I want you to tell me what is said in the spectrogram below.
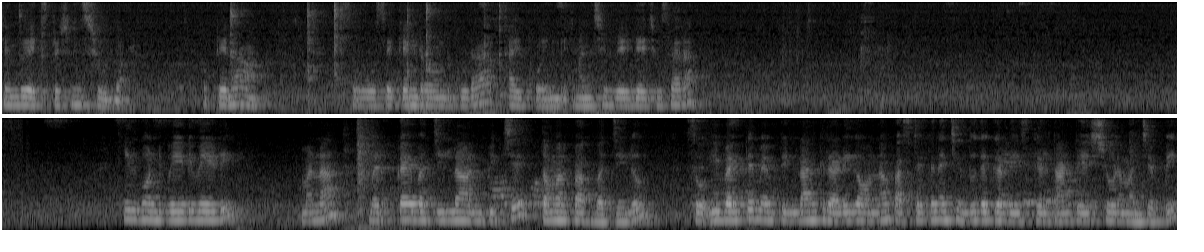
చందు ఎక్స్ప్రెషన్స్ చూద్దాం. ఓకేనా? సో సెకండ్ రౌండ్ కూడా అయిపోయింది. మంచి వేగాయి చూసారా? ఇదిగోండి వేడి వేడి మన మిరపకాయ బజ్జీలా అనిపించే తమలపాకు బజ్జీలు. సో ఇవైతే మేము తినడానికి రెడీగా ఉన్నాం. ఫస్ట్ అయితే నేను చందు దగ్గర తీసుకెళ్తాను టేస్ట్ చూడమని చెప్పి.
